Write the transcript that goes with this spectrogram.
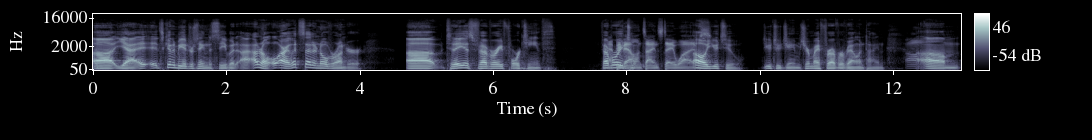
Uh, yeah, it, it's going to be interesting to see, but I, I, don't know. All right, let's set an over under. Uh, today is February 14th. February Happy Valentine's tw- Day, wives. Oh, you too. You too, James. You're my forever Valentine. Um,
